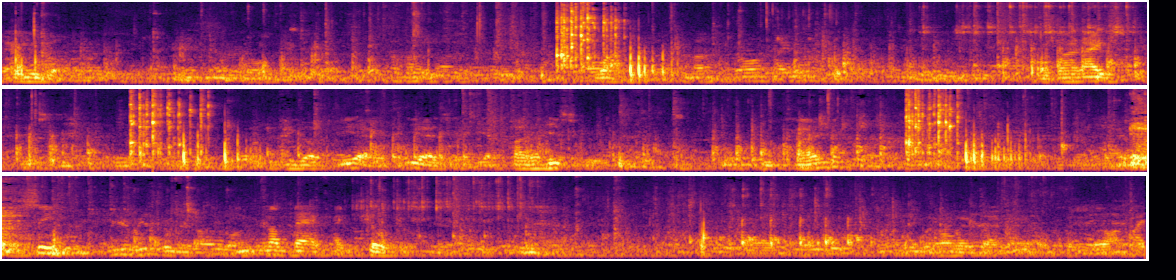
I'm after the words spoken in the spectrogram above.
there you go. What? About ice. I go, yeah, yes, yeah, I don't see you. Come back, I kill you. I went all the way back. My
